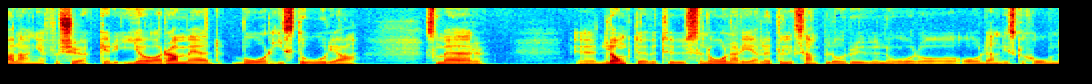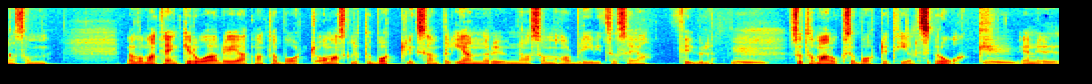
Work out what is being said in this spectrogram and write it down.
falanger försöker göra med vår historia som är eh, långt över tusen år när det gäller till exempel då runor och, och den diskussionen som men vad man tänker då det är att man tar bort, om man skulle ta bort till exempel en runa som har blivit så att säga ful. Mm. Så tar man också bort ett helt språk mm. en, i,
